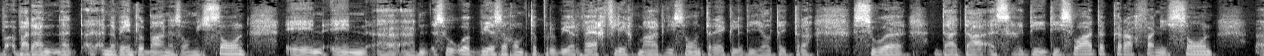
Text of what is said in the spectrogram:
wat dan in 'n wentelbaan is om die son en en uh um, so ook besig om te probeer wegvlieg maar die son trek hulle die hele tyd terug. So dat daar is die die swaartekrag van die son uh,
